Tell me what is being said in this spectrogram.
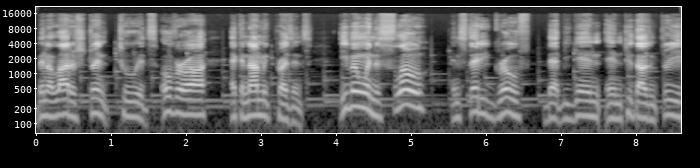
been a lot of strength to its overall economic presence. Even when the slow and steady growth that began in 2003,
